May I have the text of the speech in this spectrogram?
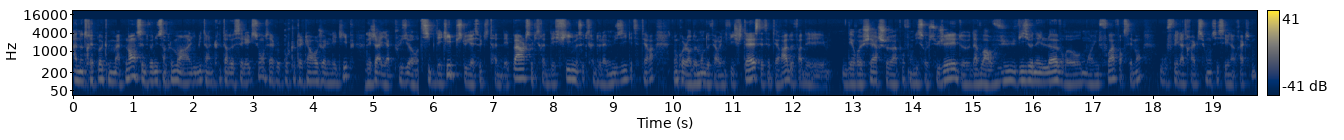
à notre époque maintenant, c'est devenu simplement un limite un critère de sélection, c'est-à-dire que pour que quelqu'un rejoigne l'équipe, déjà il y a plusieurs types d'équipes, puisqu'il y a ceux qui traitent des parles, ceux qui traitent des films, ceux qui traitent de la musique, etc. Donc on leur demande de faire une fiche test, etc., de faire des, des recherches approfondies sur le sujet, d'avoir vu, visionné l'œuvre au moins une fois forcément, ou fait l'attraction si c'est une attraction.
